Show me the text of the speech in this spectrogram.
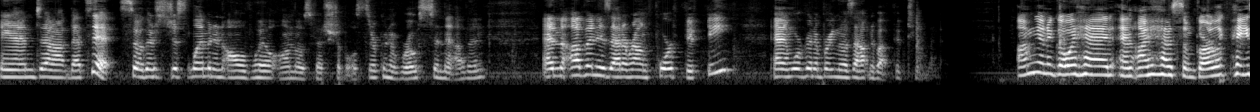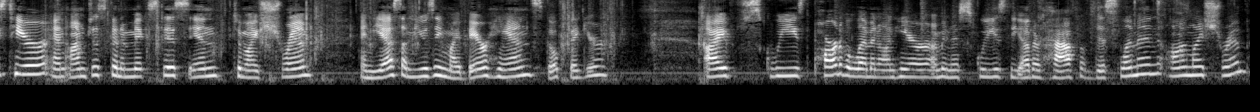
And uh, that's it. So there's just lemon and olive oil on those vegetables. They're going to roast in the oven. And the oven is at around 450. And we're going to bring those out in about 15 minutes. I'm going to go ahead and I have some garlic paste here. And I'm just going to mix this in to my shrimp. And yes, I'm using my bare hands. Go figure. I've squeezed part of a lemon on here. I'm going to squeeze the other half of this lemon on my shrimp.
